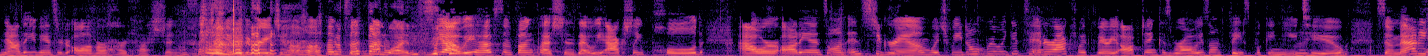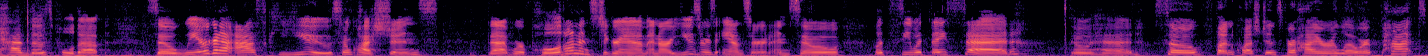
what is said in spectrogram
now that you've answered all of our hard questions, you did a great job. We have some fun ones. yeah, we have some fun questions that we actually polled our audience on Instagram, which we don't really get to interact with very often because we're always on Facebook and mm-hmm. YouTube. So Maddie had those pulled up. So we are going to ask you some questions that were pulled on Instagram and our users answered. And so let's see what they said. Go ahead. So, fun questions for higher or lower. Pat,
